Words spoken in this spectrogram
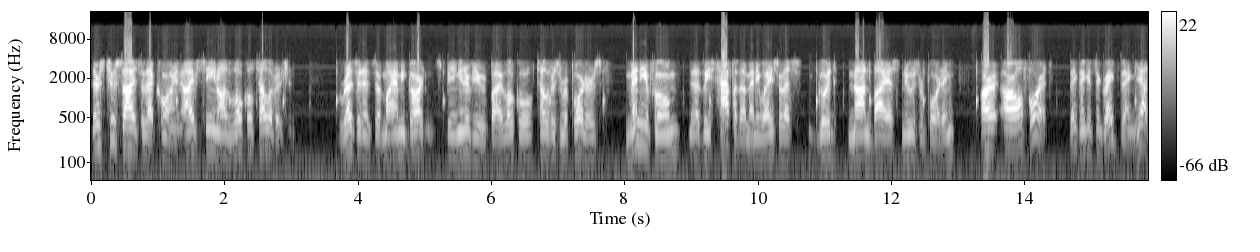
There's two sides to that coin. I've seen on local television residents of Miami Gardens being interviewed by local television reporters, many of whom, at least half of them anyway, so that's good, non-biased news reporting, are are all for it. They think it's a great thing. Yes,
